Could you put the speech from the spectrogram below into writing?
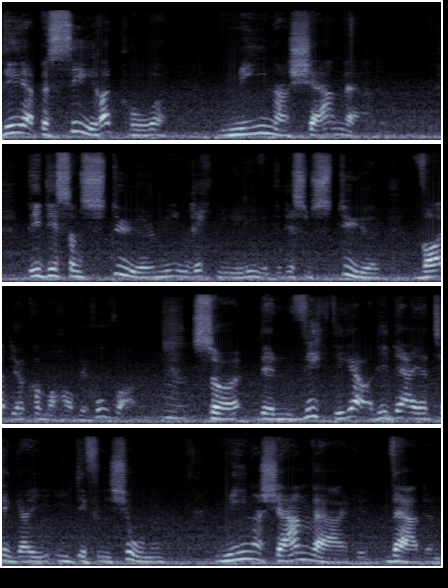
det är baserat på mina kärnvärden. Det är det som styr min riktning i livet. Det är det som styr vad jag kommer ha behov av. Mm. Så den viktiga, och det är där jag tänker i, i definitionen, mina kärnvärden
